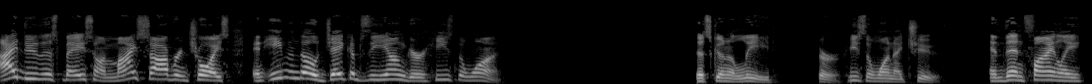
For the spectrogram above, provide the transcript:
I do this based on my sovereign choice. And even though Jacob's the younger, he's the one that's going to lead, serve. He's the one I choose. And then finally,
